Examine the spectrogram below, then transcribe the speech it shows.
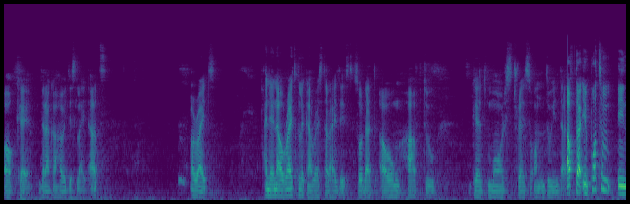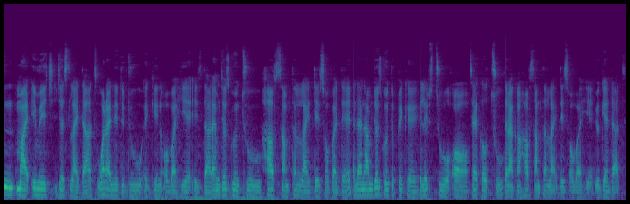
Okay then i can have it just like that. All right. And then i'll right click and rasterize it so that i won't have to get more stress on doing that. After importing in my image just like that what i need to do again over here is that i'm just going to have something like this over there. And then i'm just going to pick a ellipse tool or circle tool. Then i can have something like this over here. You get that?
